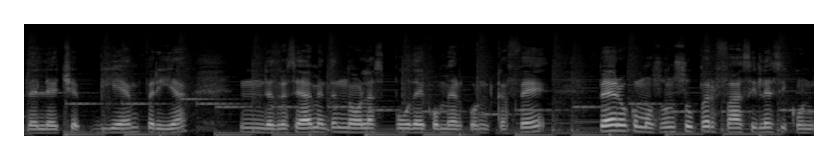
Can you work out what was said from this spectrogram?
de leche bien fría. Mm, desgraciadamente no las pude comer con café, pero como son súper fáciles y con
